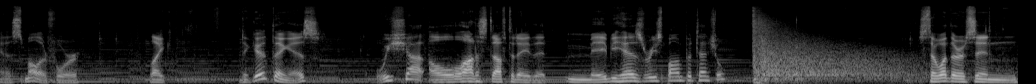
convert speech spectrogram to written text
And a smaller 4. Like, the good thing is, we shot a lot of stuff today that maybe has respawn potential. So whether it's in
